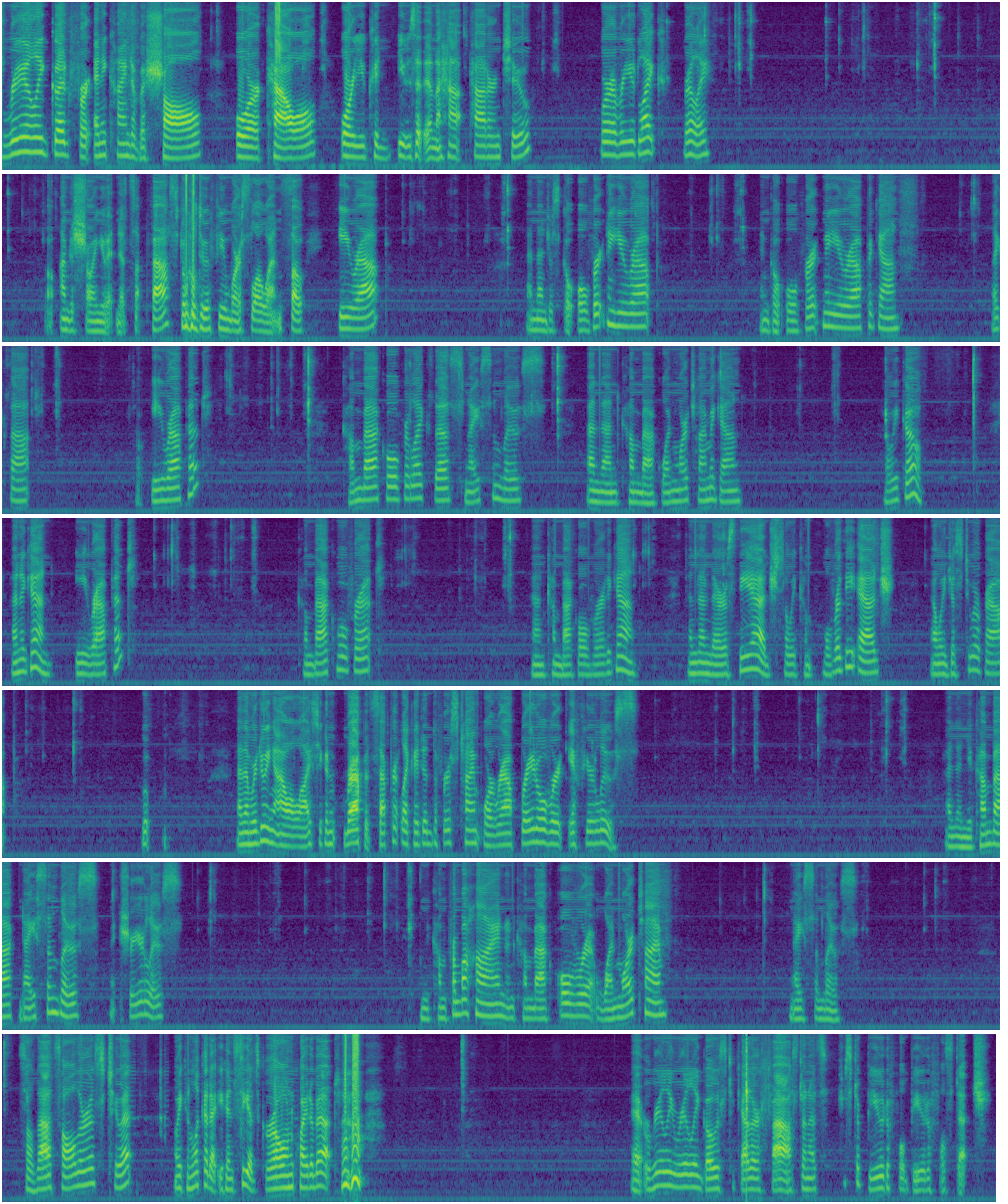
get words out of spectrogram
Really good for any kind of a shawl or cowl, or you could use it in a hat pattern too wherever you'd like, really. So I'm just showing you it knits up fast. We'll do a few more slow ones. So E-wrap, and then just go over it in a U-wrap, and go over it in a U-wrap again, like that. So E-wrap it, come back over like this, nice and loose, and then come back one more time again. There we go. And again, E-wrap it, come back over it, and come back over it again. And then there's the edge. So we come over the edge, and we just do a wrap. And then we're doing owl eye, so you can wrap it separate like I did the first time or wrap right over it if you're loose. And then you come back nice and loose. Make sure you're loose. And you come from behind and come back over it one more time. Nice and loose. So that's all there is to it. We can look at it. You can see it's grown quite a bit. it really, really goes together fast and it's just a beautiful, beautiful stitch.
